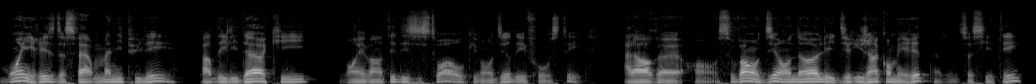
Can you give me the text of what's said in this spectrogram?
moins ils risquent de se faire manipuler par des leaders qui vont inventer des histoires ou qui vont dire des faussetés. Alors, euh, souvent, on dit on a les dirigeants qu'on mérite dans une société.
